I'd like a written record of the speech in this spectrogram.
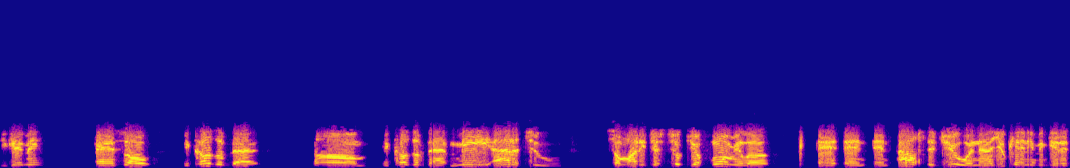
You get me? And so because of that, um, because of that me attitude, somebody just took your formula and, and, and ousted you, and now you can't even get a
